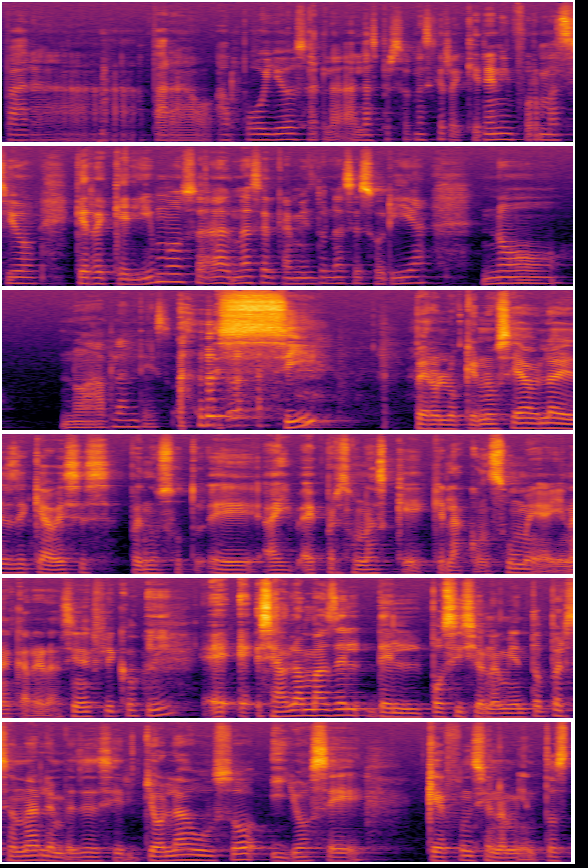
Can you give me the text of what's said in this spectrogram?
para, para apoyos a, a, las personas que requieren información, que requerimos un acercamiento, una asesoría. No, no hablan de eso. sí, pero lo que no se habla es de que a veces pues nosotros, eh, hay, hay, personas que, que, la consumen ahí en la carrera. ¿Sí me explico? ¿Y? Eh, eh, se habla más del, del, posicionamiento personal en vez de decir yo la uso y yo sé qué funcionamientos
